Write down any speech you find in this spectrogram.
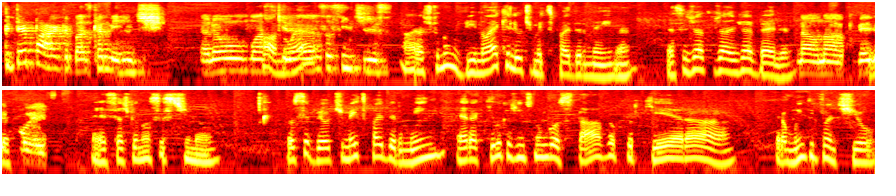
Peter Parker, basicamente. Eram umas oh, crianças é... cientistas. Ah, acho que não vi. Não é aquele Ultimate Spider-Man, né? Essa já, já, já é velha. Não, não, que veio depois. Essa acho que eu não assisti, não. Pra você ver, Ultimate Spider-Man era aquilo que a gente não gostava porque era era muito infantil.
